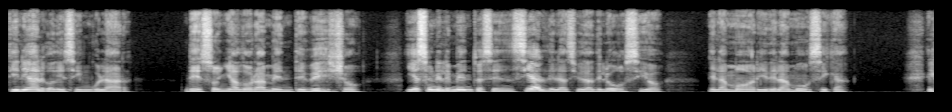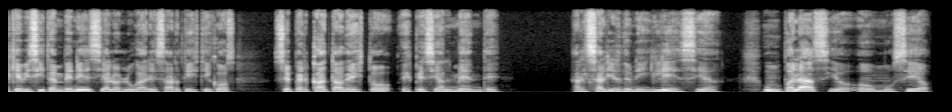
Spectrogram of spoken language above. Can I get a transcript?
tiene algo de singular, de soñadoramente bello, y es un elemento esencial de la ciudad del ocio, del amor y de la música. El que visita en Venecia los lugares artísticos se percata de esto especialmente. Al salir de una iglesia, un palacio o un museo,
